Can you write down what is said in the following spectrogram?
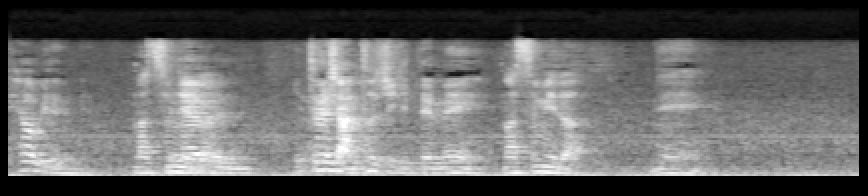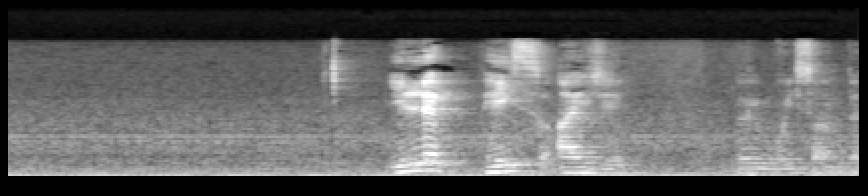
폐업이 됩니다. 맞습니다. 왜냐하면 인터넷이 안 터지기 때문에 맞습니다. 네. 일렉 베이스 아이지. 여기 뭐 있었는데.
